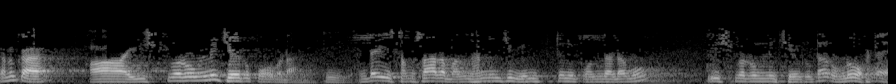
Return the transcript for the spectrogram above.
కనుక ఆ ఈశ్వరుణ్ణి చేరుకోవడానికి అంటే ఈ సంసార బంధం నుంచి విముక్తిని పొందడము ఈశ్వరుణ్ణి చేరుట రెండు ఒకటే.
